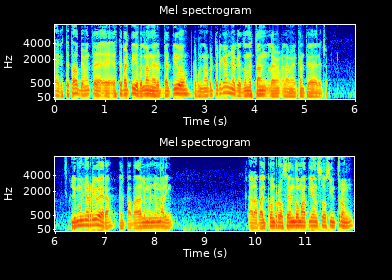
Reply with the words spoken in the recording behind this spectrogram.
Eh, Este estado, obviamente, eh, este partido, perdón, el partido republicano puertorriqueño, que es donde están la, mayor cantidad de derechas. Luis Muñoz Rivera, el papá de Luis Muñoz Marín, a la par con Rosendo Matienzo Cintrón,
